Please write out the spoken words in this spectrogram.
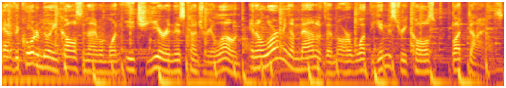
Out of the quarter million calls to 911 each year in this country alone, an alarming amount of them are what the industry calls butt dials.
